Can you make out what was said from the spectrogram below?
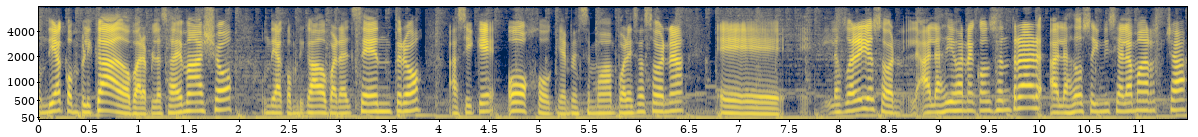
un día complicado para Plaza de Mayo, un día complicado para el centro. Así que, ojo, quienes se muevan por esa zona. Eh, los horarios son, a las 10 van a concentrar, a las 12 inicia la marcha,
